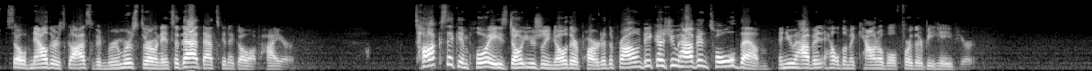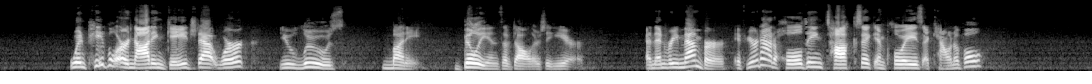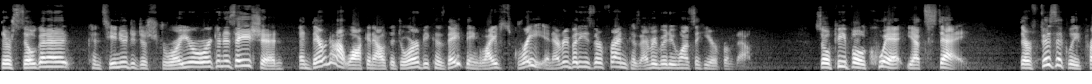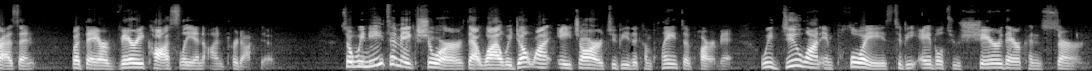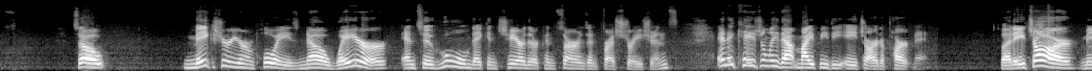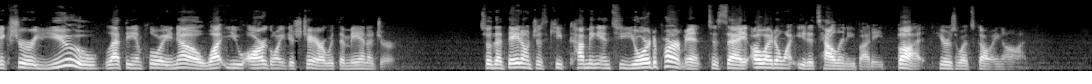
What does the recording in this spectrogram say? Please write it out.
So now there's gossip and rumors thrown into that, that's going to go up higher. Toxic employees don't usually know they're part of the problem because you haven't told them and you haven't held them accountable for their behavior. When people are not engaged at work, you lose money, billions of dollars a year. And then remember, if you're not holding toxic employees accountable, they're still going to continue to destroy your organization. And they're not walking out the door because they think life's great and everybody's their friend because everybody wants to hear from them. So people quit yet stay. They're physically present, but they are very costly and unproductive. So we need to make sure that while we don't want HR to be the complaint department, we do want employees to be able to share their concerns. So make sure your employees know where and to whom they can share their concerns and frustrations. And occasionally that might be the HR department. But HR, make sure you let the employee know what you are going to share with the manager so that they don't just keep coming into your department to say, oh, I don't want you to tell anybody, but here's what's going on.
